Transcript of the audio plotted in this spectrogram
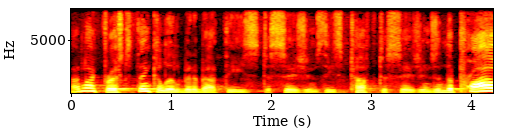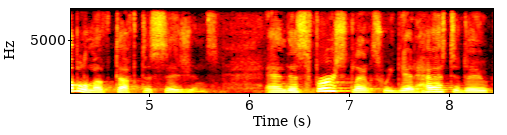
I'd like for us to think a little bit about these decisions, these tough decisions, and the problem of tough decisions. And this first glimpse we get has to do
